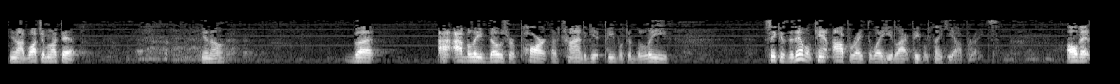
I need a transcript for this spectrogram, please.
You know, I'd watch them like that. You know, but I, I believe those are part of trying to get people to believe. See, because the devil can't operate the way he'd like people to think he operates all that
